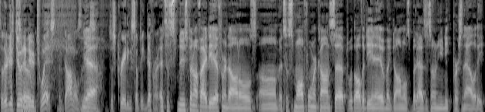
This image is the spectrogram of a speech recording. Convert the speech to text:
So they're just doing a new twist. McDonald's, is Yeah. just creating something different. it's a new spin-off idea for McDonald's. Um, it's a small former concept with all the DNA of McDonald's, but has its own unique personality.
